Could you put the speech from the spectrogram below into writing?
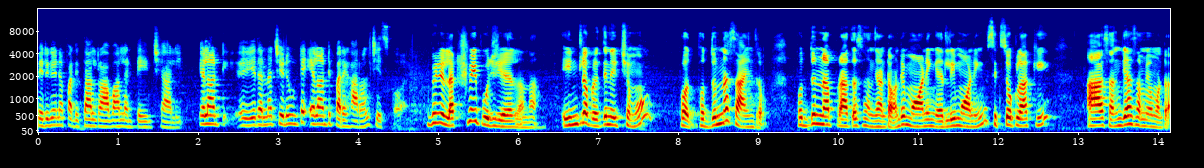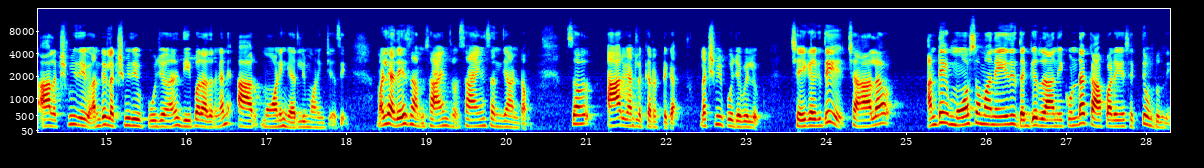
మెరుగైన ఫలితాలు రావాలంటే ఏం చేయాలి? ఎలాంటి ఏదన్నా చెడు ఉంటే ఎలాంటి పరిహారాలు చేసుకోవాలి? వీళ్ళు లక్ష్మీ పూజ చేయాలన్న. ఇంట్లో ప్రతినిత్యము పొ పొద్దున్న సాయంత్రం. పొద్దున్న ప్రాత సంధ్య అంటాం. అంటే మార్నింగ్ ఎర్లీ మార్నింగ్ సిక్స్ ఓ క్లాక్కి ఆ సంధ్యా సమయం అంటారు ఆ లక్ష్మీదేవి అంటే లక్ష్మీదేవి పూజ కానీ దీపారాధన కానీ ఆ మార్నింగ్ ఎర్లీ మార్నింగ్ చేసి మళ్ళీ అదే సాయంత్రం సాయం సంధ్య అంటాం. సో ఆరు గంటలకు కరెక్ట్గా లక్ష్మీ పూజ వీళ్ళు చేయగలిగితే చాలా అంటే మోసం అనేది దగ్గర రానికుండా కాపాడే శక్తి ఉంటుంది.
